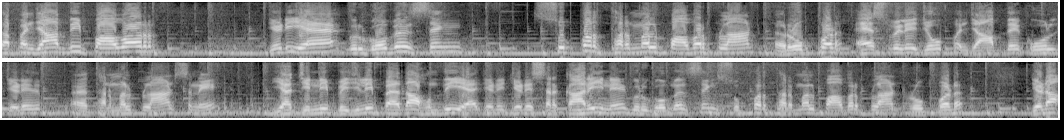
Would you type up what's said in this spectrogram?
ਤਾਂ ਪੰਜਾਬ ਦੀ ਪਾਵਰ ਜਿਹੜੀ ਹੈ, Guru Gobind Singh super thermal power plant Ropar, ਇਸ ਵੇਲੇ ਜੋ ਪੰਜਾਬ ਦੇ ਕੋਲ ਜਿਹੜੇ ਥਰਮਲ ਪਲਾਂਟਸ ਨੇ ਜਾਂ ਜਿੰਨੀ ਬਿਜਲੀ ਪੈਦਾ ਹੁੰਦੀ ਹੈ, ਜਿਹੜੇ ਜਿਹੜੇ ਸਰਕਾਰੀ ਨੇ, Guru Gobind Singh super thermal power plant Ropar, ਜਿਹੜਾ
